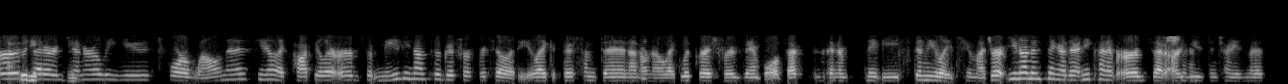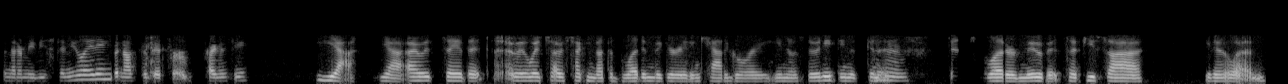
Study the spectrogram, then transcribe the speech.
herbs what do you that are generally used for wellness, you know, like popular herbs, but maybe not so good for fertility. Like if there's something I don't know, like licorice, for example, if that is going to maybe stimulate too much, or you know what I'm saying? Are there any kind of herbs that Sure. are used in Chinese medicine that are maybe stimulating but not so good for pregnancy? Yeah, yeah. I would say that. I mean, which I was talking about the blood invigorating category. You know, so anything that's going to Mhm. blood or move it. So if you saw, you know, um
